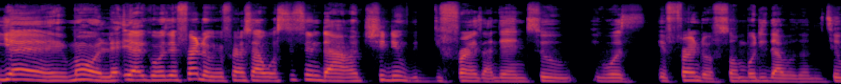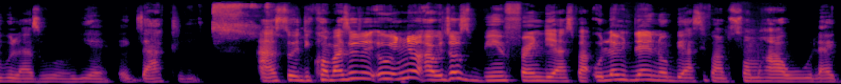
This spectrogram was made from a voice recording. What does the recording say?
Yeah, more or less. Yeah, it was a friend of a friend. So I was sitting down, chilling with the friends, and then so it was a friend of somebody that was on the table as well. Yeah, exactly. And so the conversation, you know, I was just being friendly as far. Oh, let me let it not be as if I'm somehow like.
